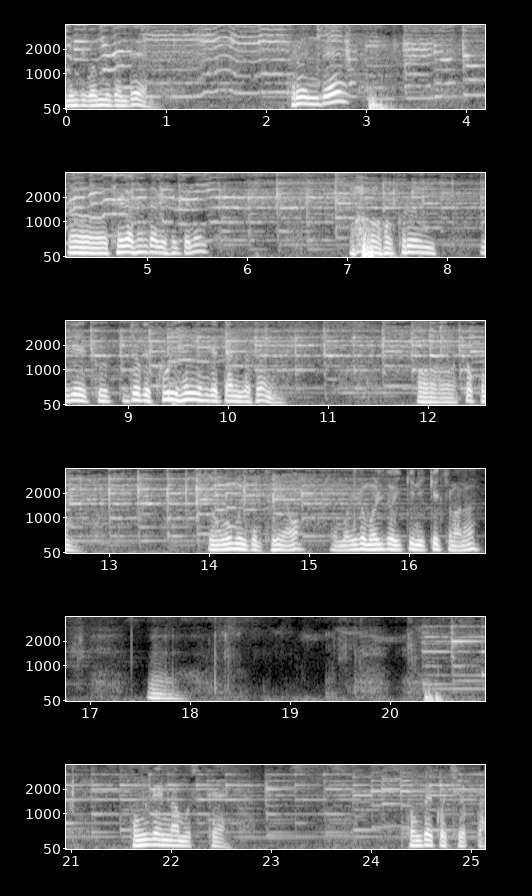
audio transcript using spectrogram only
문제가 없는 건데, 그런데, 어, 제가 생각했을 때는, 어, 그런, 이게 그, 그쪽에 굴이 생성됐다는 것은, 어, 조금, 좀 의문이 좀 드네요. 뭐, 이거 멀리도 있긴 있겠지만은, 음. 동백나무 숲에 동백꽃이 없다.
